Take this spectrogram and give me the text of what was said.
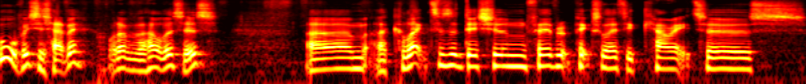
Ooh, this is heavy. Whatever the hell this is. Um, a collector's edition, favourite pixelated characters.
